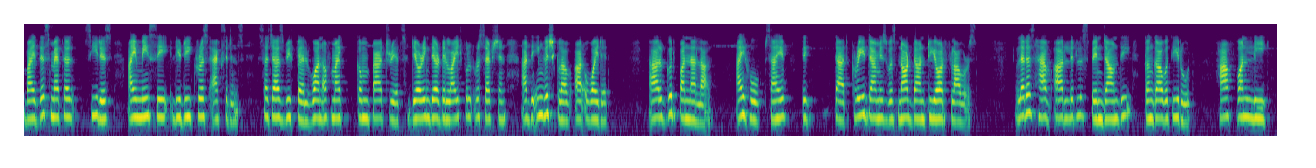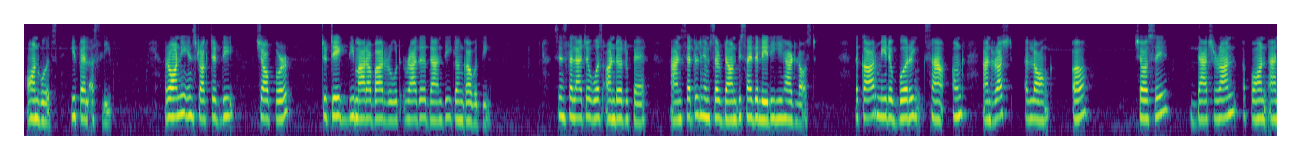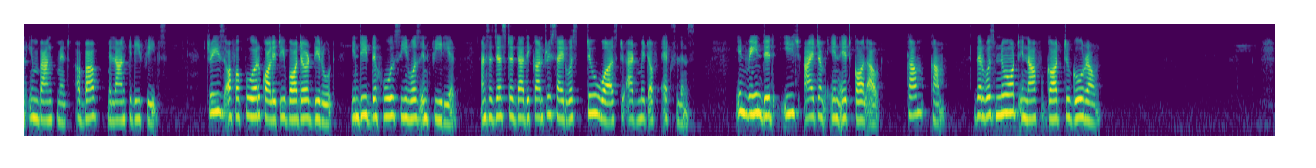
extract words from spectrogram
By this method, serious, I may say ludicrous accidents, such as befell one of my compatriots during their delightful reception at the English Club, are avoided. Our good Panna Lal I hope, Sahib, that great damage was not done to your flowers. Let us have our little spin down the Gangavati road. Half one league onwards, he fell asleep. Ronnie instructed the chopper to take the Marabar road rather than the Gangavati, since the latter was under repair, and settled himself down beside the lady he had lost. The car made a burring sound and rushed along a chaussee that ran upon an embankment above melancholy fields. Trees of a poor quality bordered the road. Indeed, the whole scene was inferior, and suggested that the countryside was too vast to admit of excellence. In vain did each item in it call out, Come, come. There was not enough God to go round.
